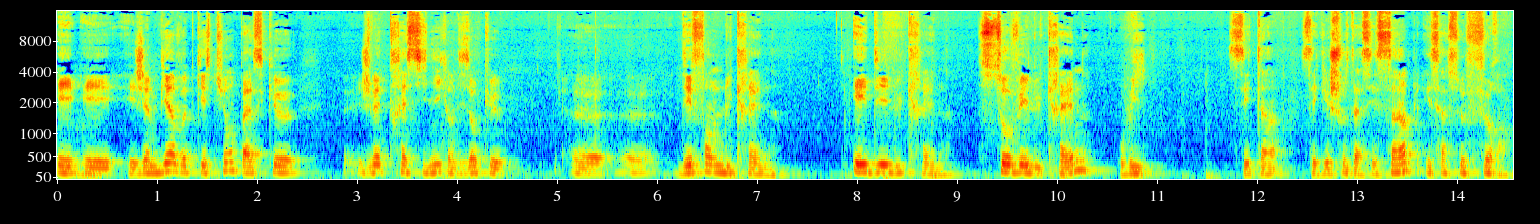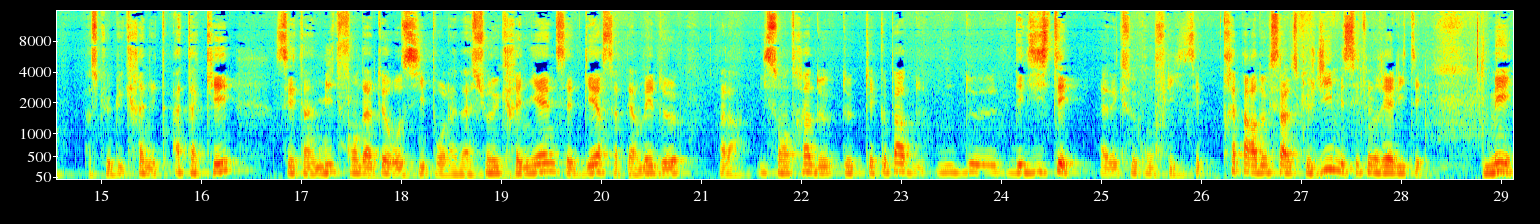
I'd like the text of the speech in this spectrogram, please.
et j'aime bien votre question parce que je vais être très cynique en disant que euh, euh, défendre l'Ukraine, aider l'Ukraine, sauver l'Ukraine, oui, c'est quelque chose d'assez simple et ça se fera. Parce que l'Ukraine est attaquée, c'est un mythe fondateur aussi pour la nation ukrainienne. Cette guerre, ça permet de... Voilà, ils sont en train de, quelque part d'exister avec ce conflit. C'est très paradoxal ce que je dis, mais c'est une réalité. Mais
